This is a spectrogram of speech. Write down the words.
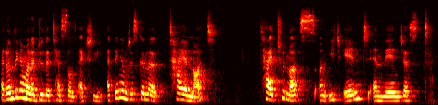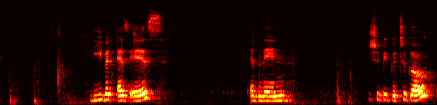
I don't think I'm gonna do the tassels actually. I think I'm just gonna tie a knot, tie two knots on each end, and then just leave it as is. And then it should be good to go.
